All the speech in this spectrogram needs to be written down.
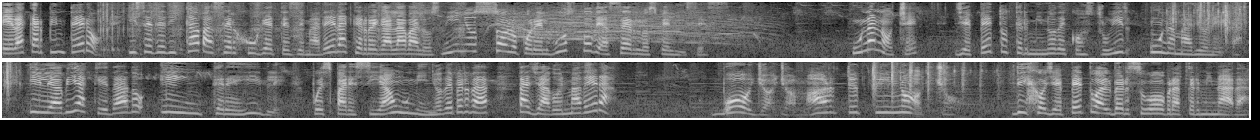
Era carpintero y se dedicaba a hacer juguetes de madera que regalaba a los niños solo por el gusto de hacerlos felices. Una noche, Gepetto terminó de construir una marioneta y le había quedado increíble, pues parecía un niño de verdad tallado en madera. Voy a llamarte Pinocho, dijo Gepetto al ver su obra terminada.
